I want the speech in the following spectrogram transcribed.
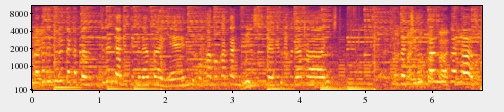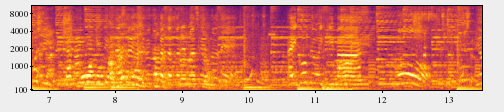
ん中で撮れた方ずれてあげてくださいね。他の方に移してあげてください。また中間の方少ししゃがんであげてください。後ろの方取れませんので。はい5秒いきます。54321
